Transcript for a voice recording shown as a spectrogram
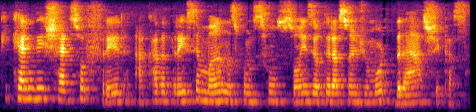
que querem deixar de sofrer a cada três semanas com disfunções e alterações de humor drásticas.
